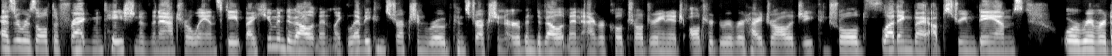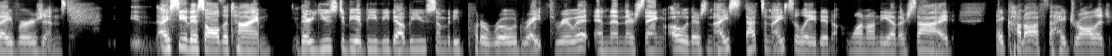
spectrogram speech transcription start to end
as a result of fragmentation of the natural landscape by human development like levee construction, road construction, urban development, agricultural drainage, altered river hydrology, controlled flooding by upstream dams, or river diversions. I see this all the time. There used to be a BVW, somebody put a road right through it, and then they're saying, oh, there's an ice, that's an isolated one on the other side. They cut off the hydraulic,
